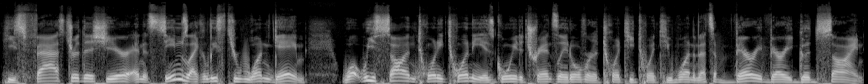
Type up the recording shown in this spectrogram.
he's faster this year, and it seems like, at least through one game, what we saw in 2020 is going to translate over to 2021, and that's a very, very good sign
